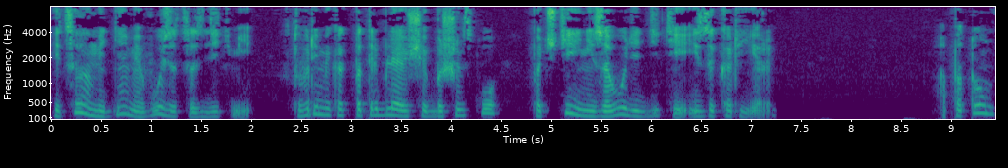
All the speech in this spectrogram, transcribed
и целыми днями возятся с детьми, в то время как потребляющее большинство почти и не заводит детей из-за карьеры. А потом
